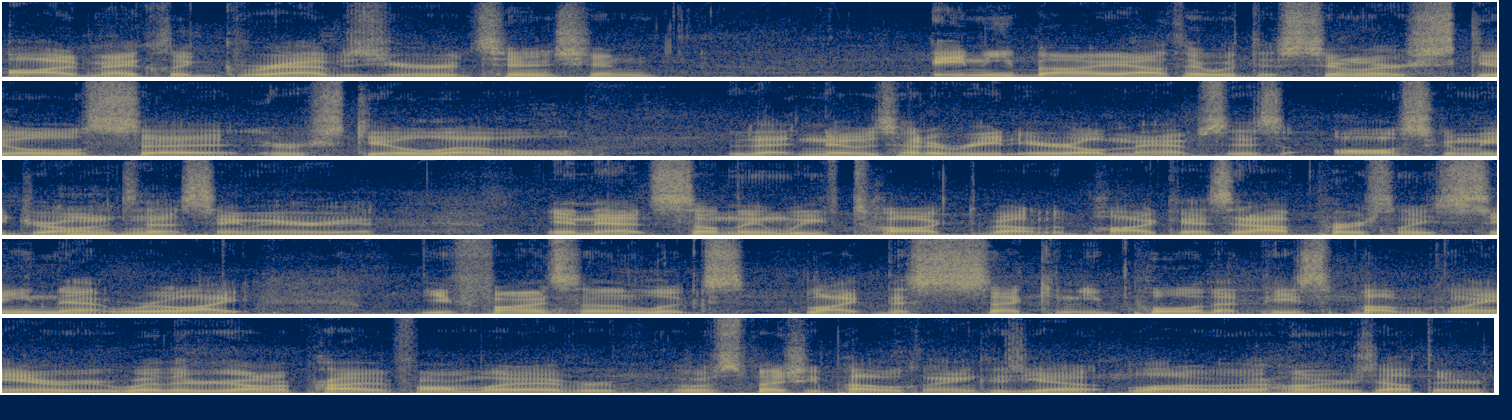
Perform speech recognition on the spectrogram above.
automatically grabs your attention, anybody out there with a similar skill set or skill level that knows how to read aerial maps is also going to be drawn into that mm-hmm. same area. And that's something we've talked about in the podcast. And I've personally seen that where, like, you find something that looks like the second you pull that piece of public land, or whether you're on a private farm, whatever, or especially public land, because you got a lot of other hunters out there.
